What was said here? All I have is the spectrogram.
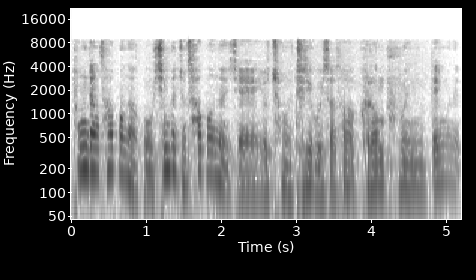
통장 사본하고 신분증 사본을 이제 요청을 드리고 있어서 그런 부분 때문에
